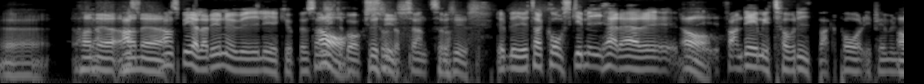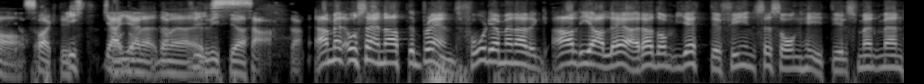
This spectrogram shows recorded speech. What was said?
Uh, han, ja, är, han, han, är... han spelade ju nu i ligacupen så han ja, är tillbaks precis, 100% så precis. Det blir ju Tarkovsky Mi här, här ja. Fan det är mitt favoritbackpar i Premier League ja, alltså. faktiskt. Vilka ja, de är, de är riktiga. satan. Ja men och sen att Brentford, jag menar all, i all ära, de jättefin säsong hittills men, men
